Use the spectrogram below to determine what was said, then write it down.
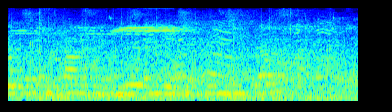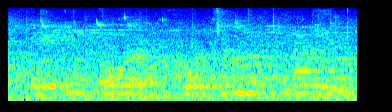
for Team Constant Championship Cups, 84 for Team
